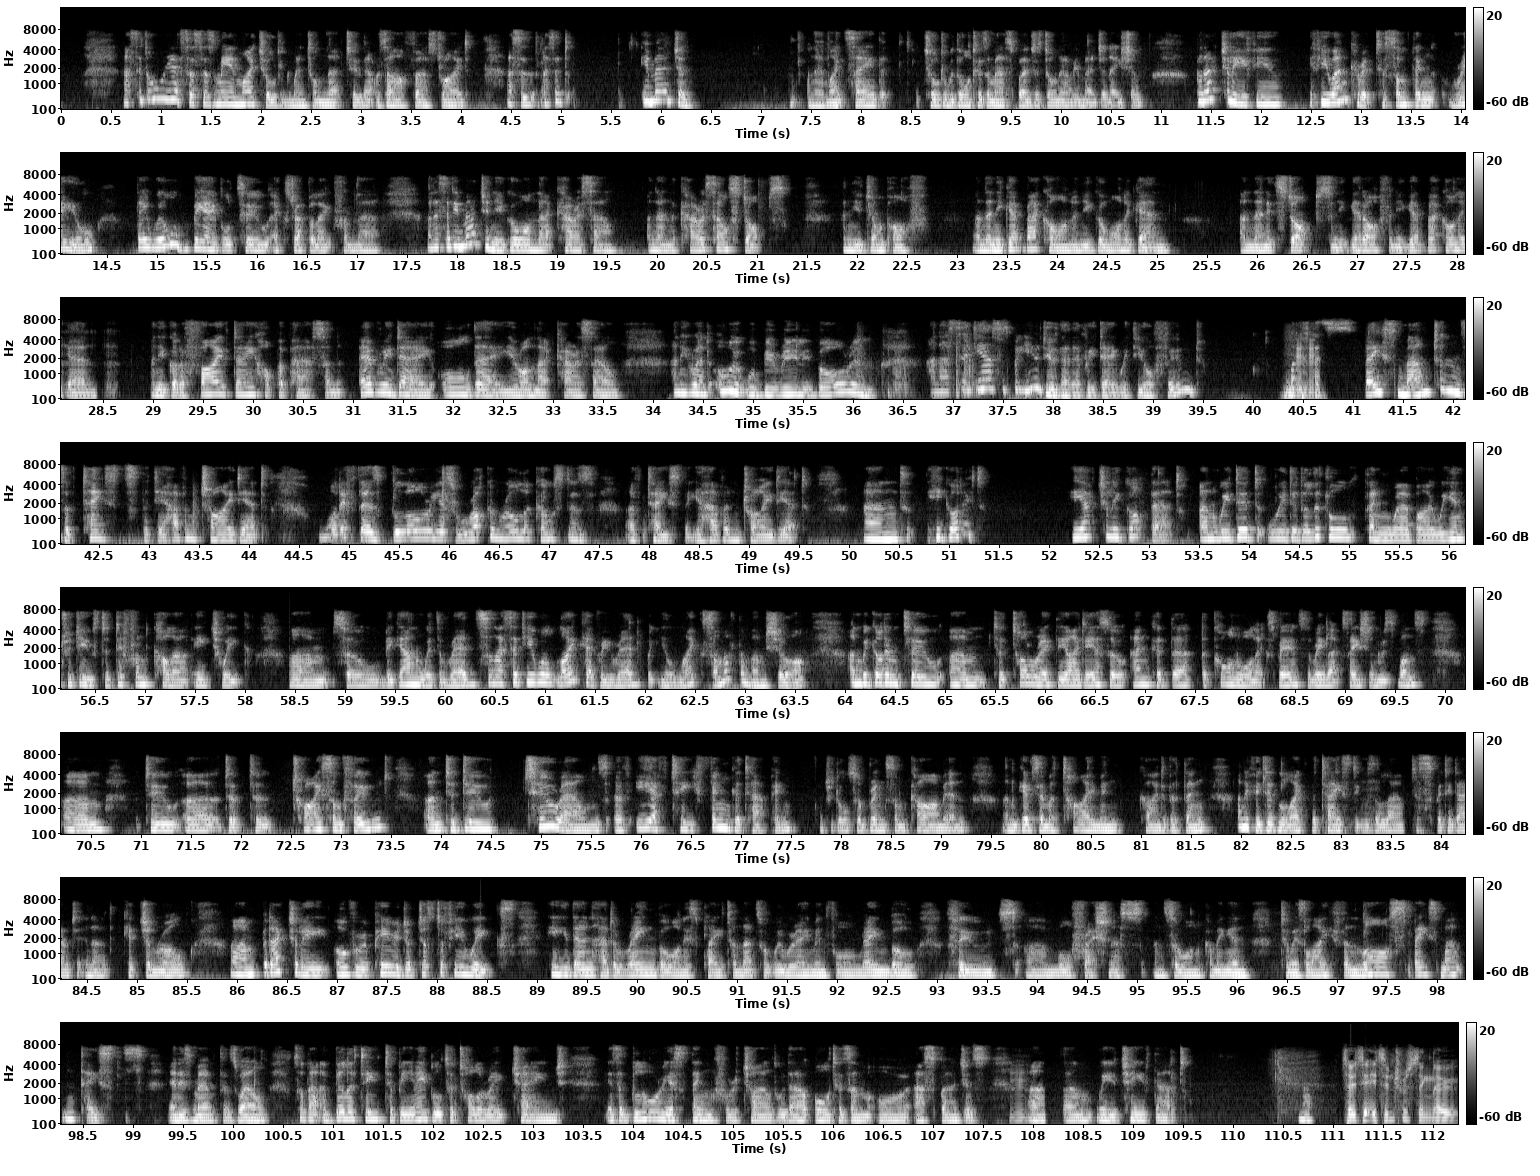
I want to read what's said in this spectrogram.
I said, "Oh yes." I says, "Me and my children went on that too. That was our first ride." I said, "I said, imagine." And they might say that children with autism, Asperger's don't have imagination, but actually, if you if you anchor it to something real, they will be able to extrapolate from there. And I said, imagine you go on that carousel, and then the carousel stops, and you jump off, and then you get back on, and you go on again, and then it stops, and you get off, and you get back on again, and you've got a five day hopper pass, and every day, all day, you're on that carousel. And he went, Oh, it would be really boring. And I said, Yes, but you do that every day with your food. What if there's space mountains of tastes that you haven't tried yet? What if there's glorious rock and roller coasters of taste that you haven't tried yet? And he got it he actually got that and we did we did a little thing whereby we introduced a different color each week um, so began with the reds and i said you won't like every red but you'll like some of them i'm sure. And we got him to um, to tolerate the idea so anchored the, the cornwall experience the relaxation response um, to, uh, to to try some food and to do two rounds of eft finger tapping which would also bring some calm in and gives him a timing kind of a thing. And if he didn't like the taste, he was allowed to spit it out in a kitchen roll. Um, but actually, over a period of just a few weeks, he then had a rainbow on his plate, and that's what we were aiming for rainbow foods, um, more freshness, and so on coming in to his life, and more Space Mountain tastes in his mouth as well. So that ability to be able to tolerate change is a glorious thing for a child without autism or Asperger's. Mm. And um, we achieved that. So it's it's interesting though.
